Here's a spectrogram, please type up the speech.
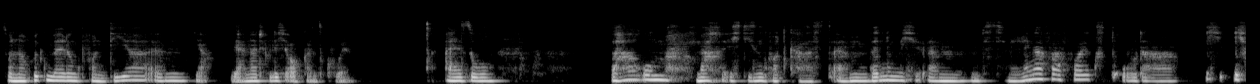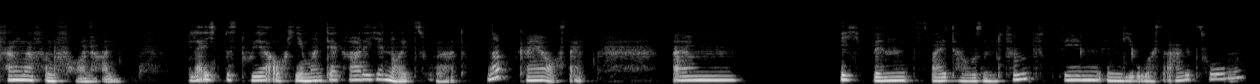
so eine Rückmeldung von dir, ähm, ja, wäre natürlich auch ganz cool. Also, warum mache ich diesen Podcast? Ähm, wenn du mich ähm, ein bisschen länger verfolgst oder ich, ich fange mal von vorne an. Vielleicht bist du ja auch jemand, der gerade hier neu zuhört. Ne? Kann ja auch sein. Ähm, ich bin 2015 in die USA gezogen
